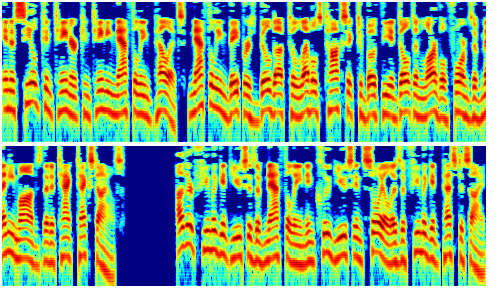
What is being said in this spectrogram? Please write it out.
In a sealed container containing naphthalene pellets, naphthalene vapors build up to levels toxic to both the adult and larval forms of many moths that attack textiles. Other fumigant uses of naphthalene include use in soil as a fumigant pesticide,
